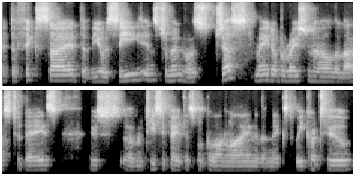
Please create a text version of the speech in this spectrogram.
At the fixed side, the VOC instrument was just made operational the last two days. We um, anticipate this will go online in the next week or two.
